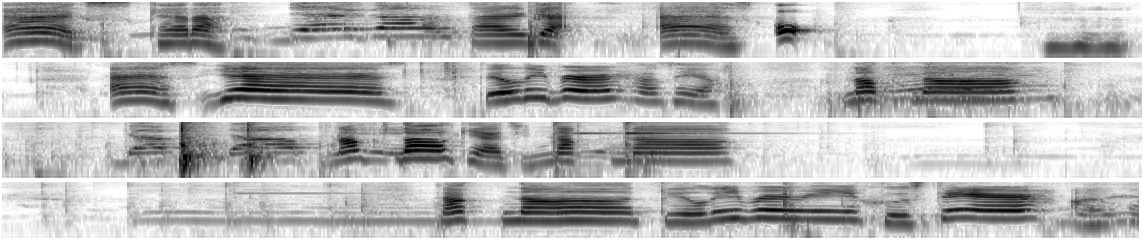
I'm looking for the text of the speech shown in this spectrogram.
eggs. 계란. 내가 달걀. eggs. 어? eggs. yes. deliver 하세요. knock knock. 낙낙 해야지. 낙낙. 낙낙. Delivery. Who's there? 아이고.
